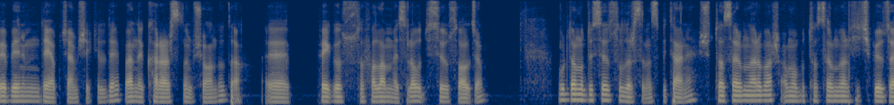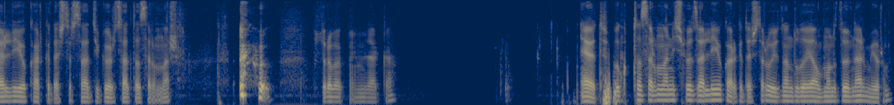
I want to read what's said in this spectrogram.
ve benim de yapacağım şekilde ben de kararsızım şu anda da e, Pegasus'a falan mesela Odysseus alacağım. Buradan Odysseus alırsınız bir tane. Şu tasarımlar var ama bu tasarımların hiçbir özelliği yok arkadaşlar. Sadece görsel tasarımlar. Kusura bakmayın bir dakika. Evet, bu tasarımların hiçbir özelliği yok arkadaşlar. O yüzden dolayı almanızı önermiyorum.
